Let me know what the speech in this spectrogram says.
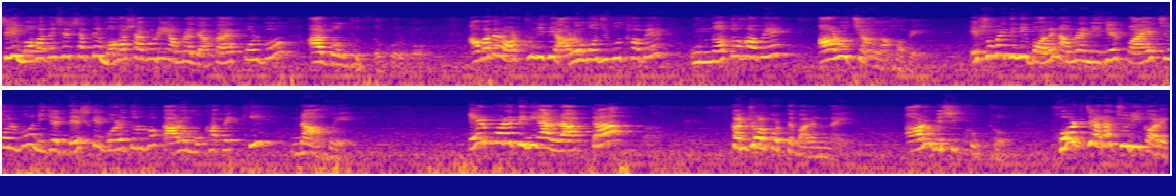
সেই মহাদেশের সাথে মহাসাগরেই আমরা যাতায়াত করব আর বন্ধুত্ব করব। আমাদের অর্থনীতি আরও মজবুত হবে, উন্নত হবে, আরও চাঙ্গা হবে। এ সময় তিনি বলেন, আমরা নিজের পায়ে চলবো, নিজের দেশকে গড়ে তুলবো, কারও মুখাপেক্ষী না হয়ে। এরপরে তিনি আর রাগটা কন্ট্রোল করতে পারেন নাই। আরও বেশি ক্ষুব্ধ। ভোট যারা চুরি করে,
